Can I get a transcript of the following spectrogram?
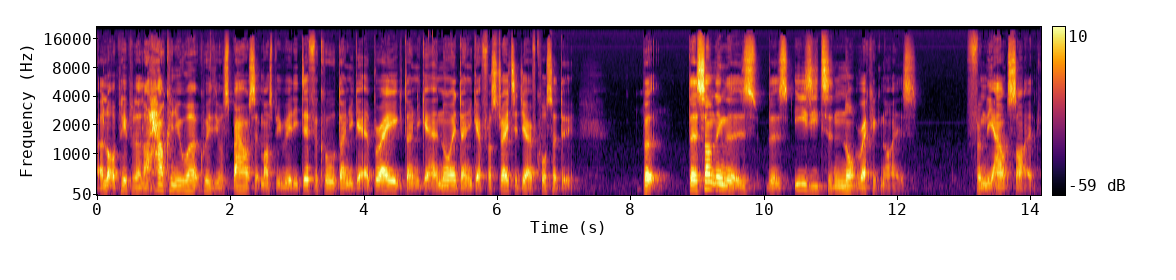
A lot of people are like, "How can you work with your spouse? It must be really difficult. Don't you get a break? Don't you get annoyed? Don't you get frustrated?" Yeah, of course I do. But there's something that is that's easy to not recognize from the outside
